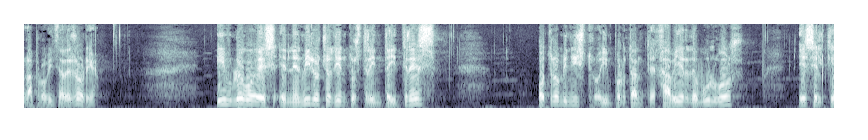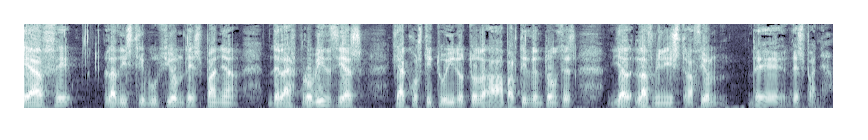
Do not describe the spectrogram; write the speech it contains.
la provincia de Soria. Y luego es en el 1833 otro ministro importante, Javier de Burgos, es el que hace la distribución de España de las provincias que ha constituido toda a partir de entonces ya la administración de, España.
